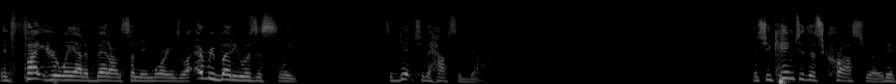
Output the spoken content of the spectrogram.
and fight her way out of bed on Sunday mornings while everybody was asleep to get to the house of God. And she came to this crossroad, and,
